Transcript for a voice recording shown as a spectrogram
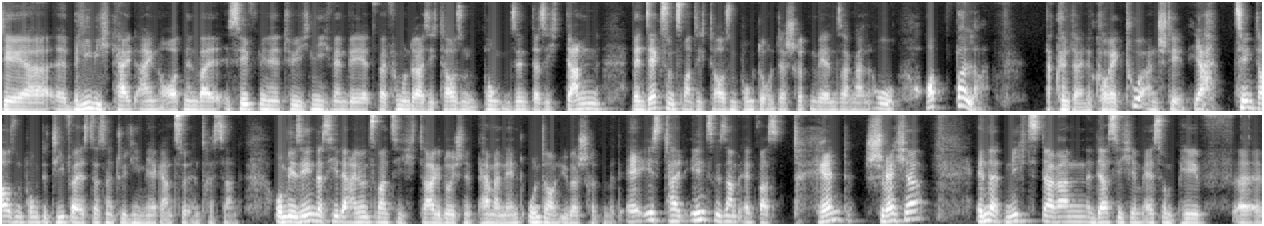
der äh, Beliebigkeit einordnen, weil es hilft mir natürlich nicht, wenn wir jetzt bei 35.000 Punkten sind, dass ich dann, wenn 26.000 Punkte unterschritten werden, sagen kann, oh, hoppala, da könnte eine Korrektur anstehen. Ja, 10.000 Punkte tiefer ist das natürlich nicht mehr ganz so interessant. Und wir sehen, dass hier der 21-Tage-Durchschnitt permanent unter- und überschritten wird. Er ist halt insgesamt etwas trendschwächer. Ändert nichts daran, dass sich im S&P äh,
